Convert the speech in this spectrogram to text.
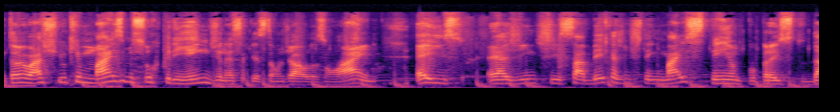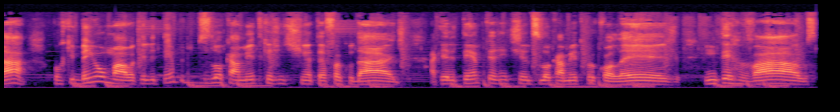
Então eu acho que o que mais me surpreende nessa questão de aulas online é isso é a gente saber que a gente tem mais tempo para estudar, porque bem ou mal, aquele tempo de deslocamento que a gente tinha até a faculdade, aquele tempo que a gente tinha deslocamento para o colégio, intervalos,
